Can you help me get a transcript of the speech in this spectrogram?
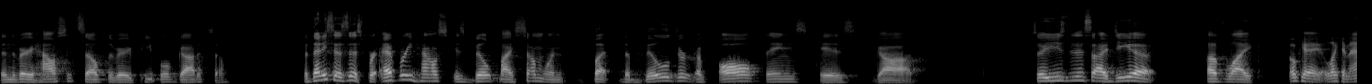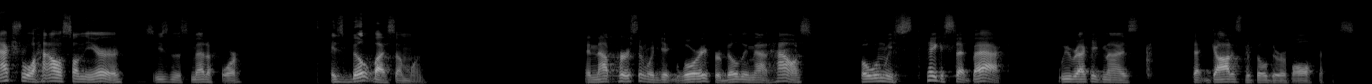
then the very house itself, the very people of God itself. But then he says this For every house is built by someone, but the builder of all things is God. So he uses this idea of like, okay, like an actual house on the earth, he's using this metaphor, is built by someone. And that person would get glory for building that house. But when we take a step back, we recognize that God is the builder of all things,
